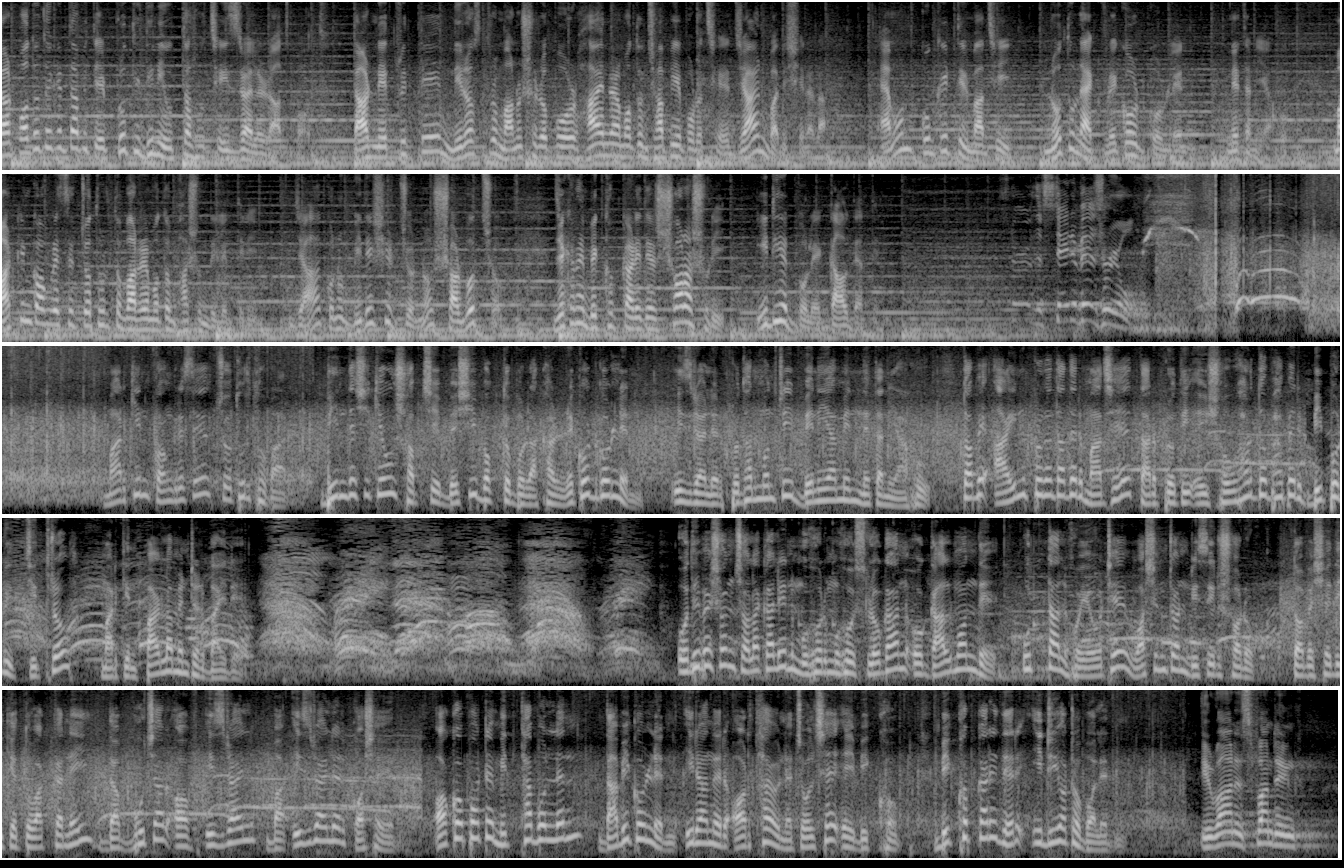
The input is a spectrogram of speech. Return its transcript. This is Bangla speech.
তার পদত্যাগের দাবিতে প্রতিদিনই উত্তাল হচ্ছে ইসরায়েলের রাজপথ। তার নেতৃত্বে নিরস্ত্র মানুষের ওপর হায়নার মতো ঝাঁপিয়ে পড়েছে জায়নবাদী সেনারা। এমন কুকীর্তির মাঝেই নতুন এক রেকর্ড করলেন নেতানিয়াহু। মার্কিন কংগ্রেসের চতুর্থবারের মতো ভাষণ দিলেন তিনি যা কোনো বিদেশির জন্য সর্বোচ্চ যেখানে বিক্ষোভকারীদের সরাসরি ইডিয়েট বলে গাল দেন তিনি. মার্কিন কংগ্রেসে চতুর্থবার ভিনদেশিকেও সবচেয়ে বেশি বক্তব্য রাখার রেকর্ড গড়লেন ইসরায়েলের প্রধানমন্ত্রী বেনিয়ামিন নেতানিয়াহু। তবে আইন প্রণেতাদের মাঝে তার প্রতি এই সৌহার্দ্যভাবের বিপরীত চিত্র মার্কিন পার্লামেন্টের বাইরে। অধিবেশন চলাকালীন মুহুর্মুহু স্লোগান ও গালমন্দে উত্তাল হয়ে ওঠে ওয়াশিংটন ডিসির সড়ক। তবে সেদিকে তোয়াক্কা নেই দ্য বুচার অফ ইসরায়েল বা ইসরায়েলের কসাইয়ের। অকপটে মিথ্যা বললেন দাবি করলেন ইরানের অর্থায়নে চলছে এই বিক্ষোভ। বিক্ষোভকারীদের ইডিয়টও বলেন। Iran is funding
